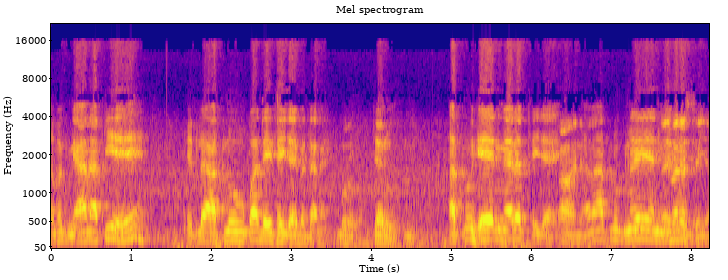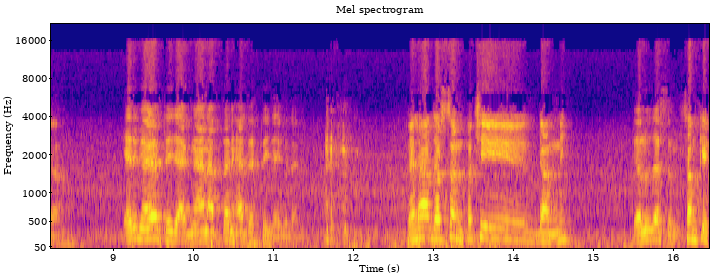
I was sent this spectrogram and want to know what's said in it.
અમે જ્ઞાન આપીએ એટલે આટલું ઉપાદેય થઈ જાય બધાને. બરોબર. પેલું આટલું હે એની મેરેજ થઈ જાય. હા, અને આટલું જ્ઞેય એની મેરેજ થઈ જાય. એની મેરેજ થઈ જાય જ્ઞાન આપતાની હાથે જ થઈ જાય બધાને. પહેલા દર્શન પછી જ્ઞાનની પેલું દર્શન. સંકેત.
